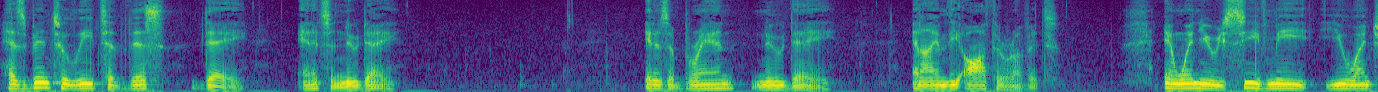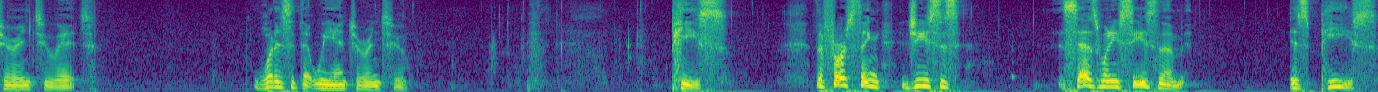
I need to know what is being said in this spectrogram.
has been to lead to this day. And it's a new day. It is a brand new day. And I am the author of it. And when you receive me, you enter into it. What is it that we enter into? Peace. The first thing Jesus says when he sees them is peace.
